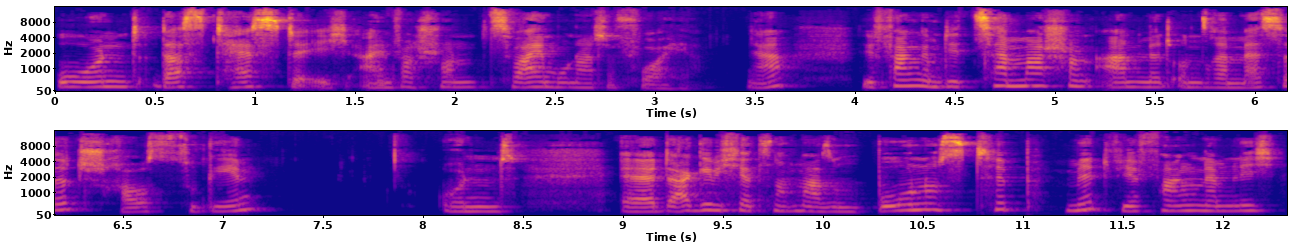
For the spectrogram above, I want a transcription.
Und das teste ich einfach schon zwei Monate vorher. Ja, wir fangen im Dezember schon an, mit unserer Message rauszugehen. Und äh, da gebe ich jetzt noch mal so einen Bonustipp mit. Wir fangen nämlich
